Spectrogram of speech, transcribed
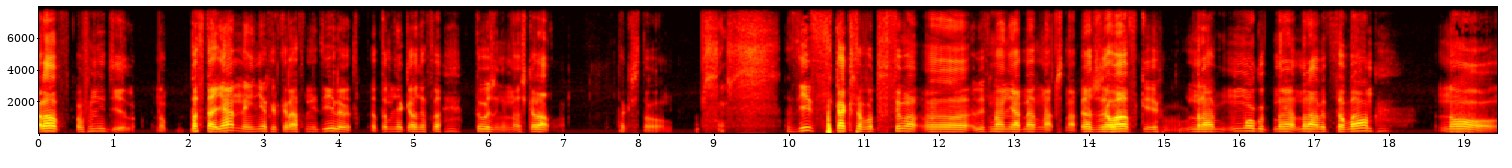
раз в неделю. Ну, постоянно и несколько раз в неделю, это, это мне кажется, тоже немножко разное. Так что здесь как-то вот все э, весьма неоднозначно. Опять же, ласки нрав могут нрав нравиться вам, но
